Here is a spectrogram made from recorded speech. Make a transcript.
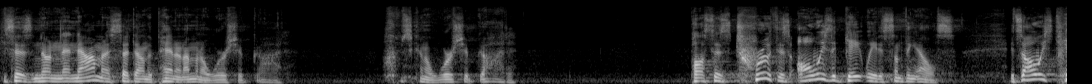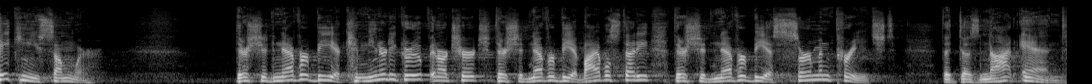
He says, No, now I'm going to set down the pen and I'm going to worship God. I'm just going to worship God. Paul says, Truth is always a gateway to something else, it's always taking you somewhere. There should never be a community group in our church. There should never be a Bible study. There should never be a sermon preached that does not end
